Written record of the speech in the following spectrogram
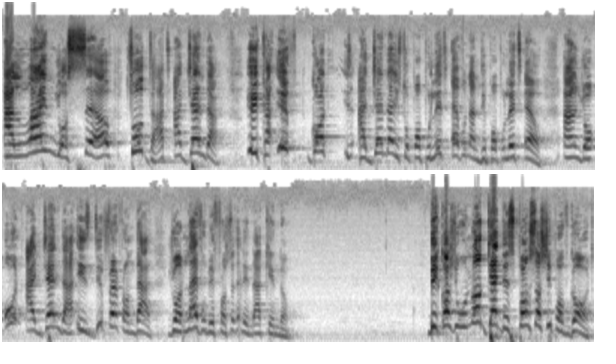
align yourself to that agenda. If God's agenda is to populate heaven and depopulate hell, and your own agenda is different from that, your life will be frustrated in that kingdom. Because you will not get the sponsorship of God.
